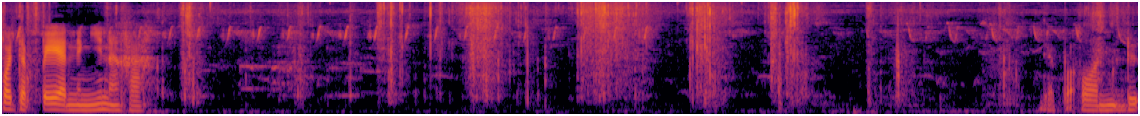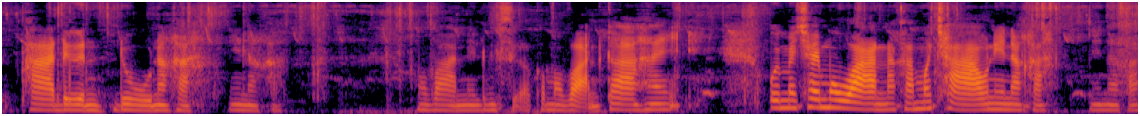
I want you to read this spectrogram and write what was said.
ก็จะแปลนอย่างนี้นะคะเดี๋ยวป้าออนพาเดินดูนะคะ นี่นะคะเมื่อวานในลุงเสือก็มาหวานกล้าให้โอ้ยไม่ใช่เมื่อวานนะคะ เมื่อเช้านี่นะคะ นี่นะคะ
